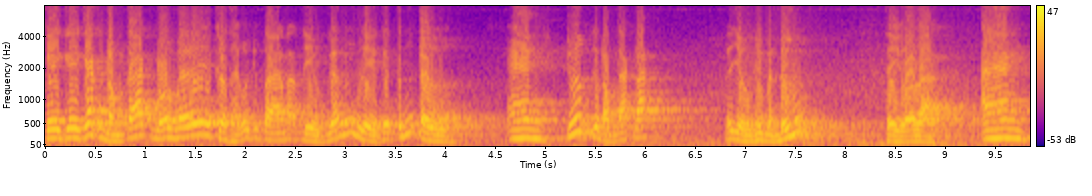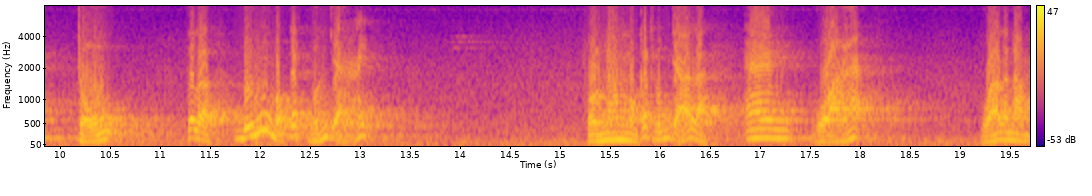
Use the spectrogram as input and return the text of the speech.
cái, cái các động tác đối với cơ thể của chúng ta nó đều gắn liền cái tính từ an trước cái động tác đó. Ví dụ khi mình đứng thì gọi là an trụ tức là đứng một cách vững chãi. Còn nằm một cách vững chãi là an quả. Quả là nằm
